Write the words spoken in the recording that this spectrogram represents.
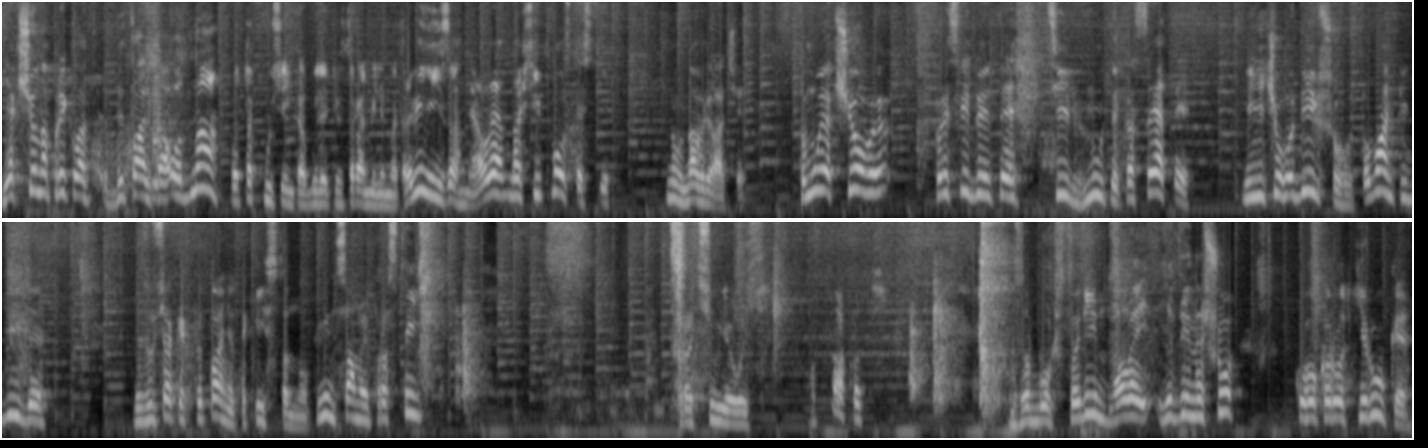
Якщо, наприклад, деталька одна, отакусінька буде 1,5 мм, він її загне, але на всій плоскості ну, навряд чи. Тому якщо ви переслідуєте ціль гнути касети і нічого більшого, то вам підійде без усяких питань такий станок. Він самий простий. Працює ось отак от з обох сторін. Але єдине, що у кого короткі руки,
